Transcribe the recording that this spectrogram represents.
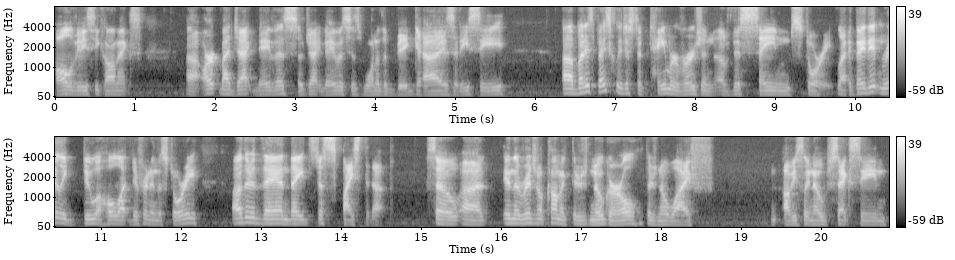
all of EC Comics. Uh, art by Jack Davis. So Jack Davis is one of the big guys at EC. Uh, but it's basically just a tamer version of this same story. Like they didn't really do a whole lot different in the story, other than they just spiced it up. So uh, in the original comic, there's no girl, there's no wife, obviously no sex scene,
